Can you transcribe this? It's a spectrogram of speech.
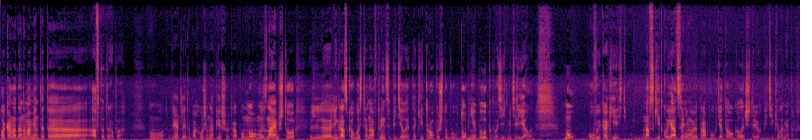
Пока на данный момент это автотропа. Вот. Вряд ли это похоже на пешую тропу. Но мы знаем, что Ленинградская область, она в принципе делает такие тропы, чтобы удобнее было подвозить материалы. Ну, увы, как есть. На вскидку я оцениваю тропу где-то около 4-5 километров.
